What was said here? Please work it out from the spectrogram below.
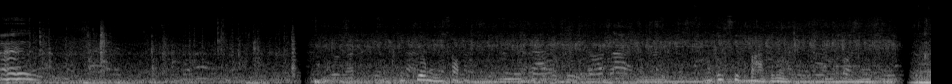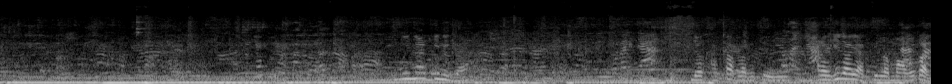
เอ้ยเกี๊ยวหมูสับน้ำพริกสิบบาทเองเหรออุ้ยน่ากินอีกแล้ว เดี๋ยวขากลับเราไปซื้ออะไรที่เราอยากกินเรามองไว้ก่อน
